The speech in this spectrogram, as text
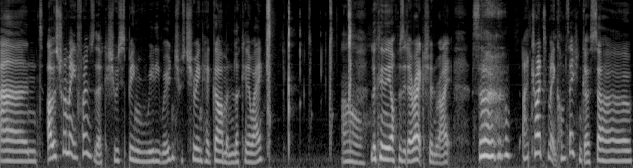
And I was trying to make friends with her because she was just being really rude. She was chewing her gum and looking away, Oh. looking in the opposite direction, right? So I tried to make conversation go. So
